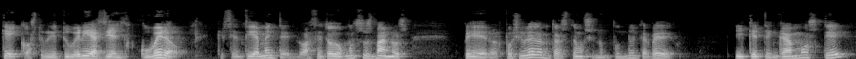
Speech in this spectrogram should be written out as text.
que construye tuberías y el cubero que sencillamente lo hace todo con sus manos, pero es posible que nosotros estemos en un punto intermedio y que tengamos que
